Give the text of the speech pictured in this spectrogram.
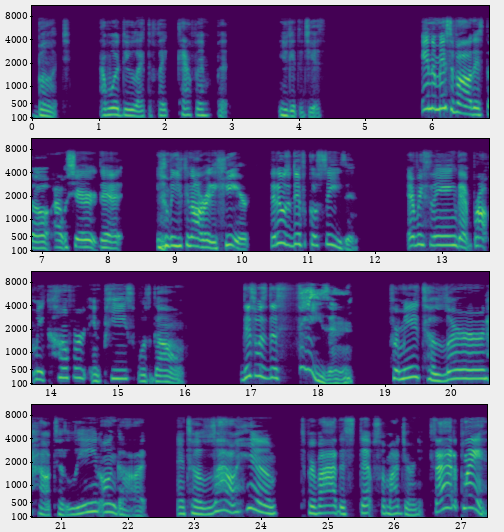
bunch. I would do like the fake Kaplan, but you get the gist. In the midst of all this, though, I was shared that I mean, you can already hear that it was a difficult season. Everything that brought me comfort and peace was gone. This was the season for me to learn how to lean on God and to allow Him to provide the steps for my journey. Because I had a plan.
